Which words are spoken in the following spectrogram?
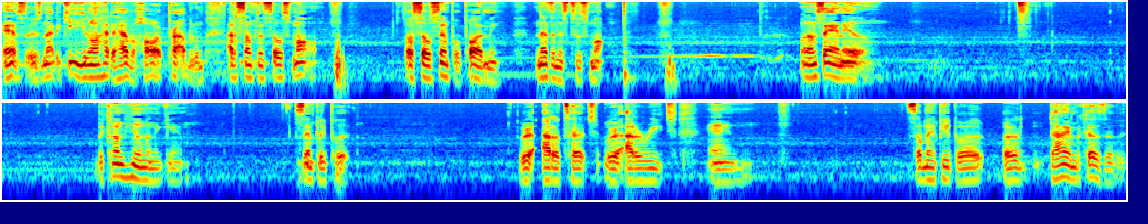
answer, it's not the key. You don't have to have a hard problem out of something so small or so simple, pardon me. Nothing is too small. What I'm saying is, become human again. Simply put, we're out of touch, we're out of reach, and so many people are, are dying because of it.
